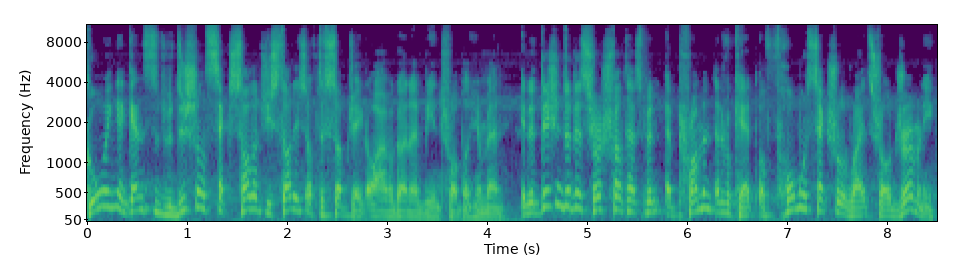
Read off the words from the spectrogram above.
going against the traditional sexology studies of the subject. Oh, I'm gonna be in trouble here, man. In addition to this, Hirschfeld has been a prominent advocate of homosexual rights throughout Germany,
